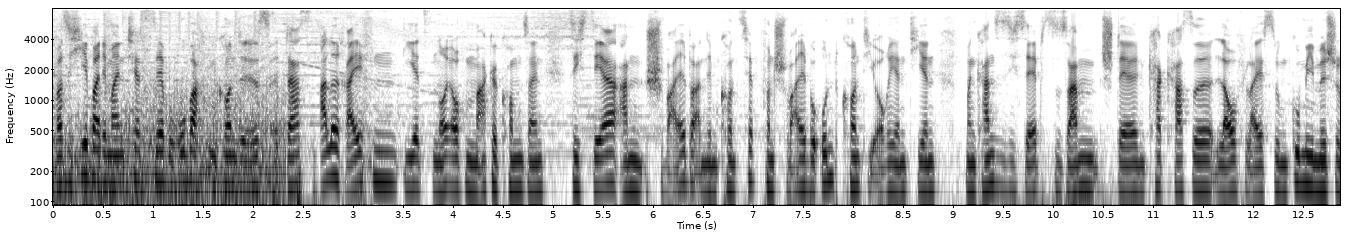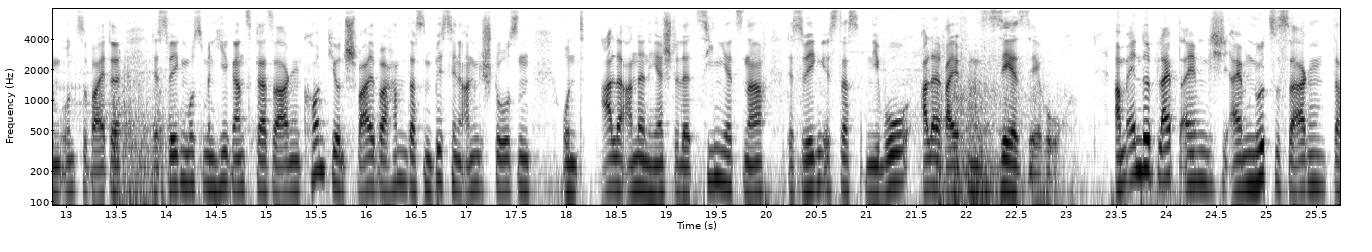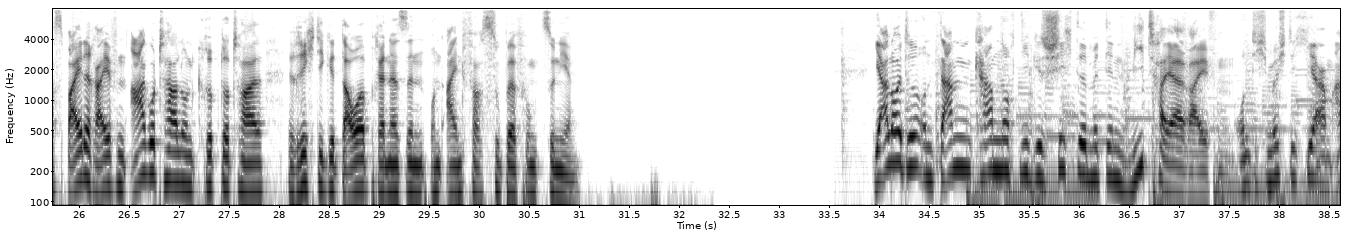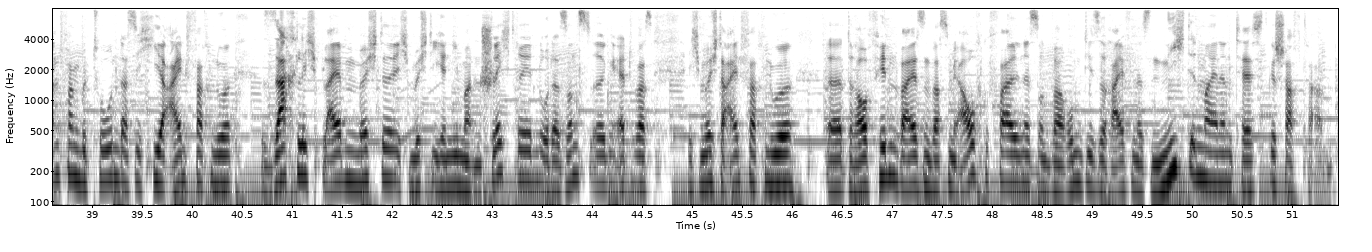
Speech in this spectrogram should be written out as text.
Was ich hier bei meinen Tests sehr beobachten konnte, ist, dass alle Reifen, die jetzt neu auf den Markt gekommen sind, sich sehr an Schwalbe, an dem Konzept von Schwalbe und Conti orientieren. Man kann sie sich selbst zusammenstellen, Karkasse, Laufleistung, Gummimischung und so weiter. Deswegen muss man hier ganz klar sagen, Conti und Schwalbe haben das ein bisschen angestoßen und alle anderen Hersteller ziehen jetzt nach. Deswegen ist das Niveau aller Reifen sehr, sehr hoch. Am Ende bleibt eigentlich einem nur zu sagen, dass beide Reifen Argotal und Kryptotal richtige Dauerbrenner sind und einfach super funktionieren. Ja, Leute, und dann kam noch die Geschichte mit den V-Tire-Reifen. Und ich möchte hier am Anfang betonen, dass ich hier einfach nur sachlich bleiben möchte. Ich möchte hier niemanden schlecht reden oder sonst irgendetwas. Ich möchte einfach nur äh, darauf hinweisen, was mir aufgefallen ist und warum diese Reifen es nicht in meinen Test geschafft haben.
